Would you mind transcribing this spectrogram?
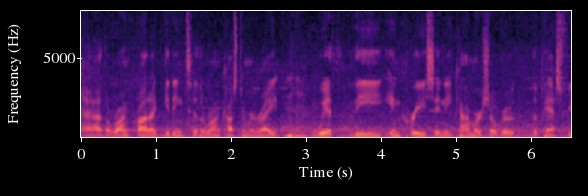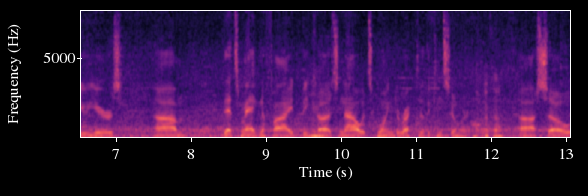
uh, the wrong product getting to the wrong customer, right? With the increase in e commerce over the past few years, um, that's magnified because now it's going direct to the consumer. Okay. Uh, so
